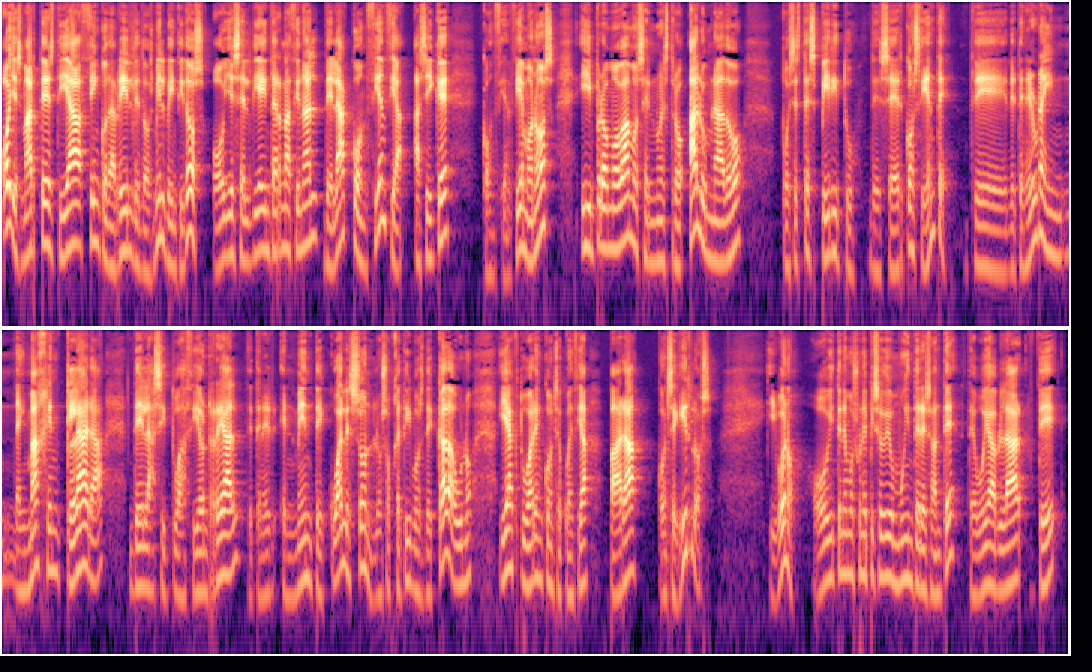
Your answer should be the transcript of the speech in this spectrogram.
Hoy es martes, día 5 de abril de 2022. Hoy es el Día Internacional de la Conciencia, así que concienciémonos y promovamos en nuestro alumnado pues este espíritu de ser consciente, de, tener una, una, imagen clara de la situación real, de tener en mente cuáles son los objetivos de cada uno y actuar en consecuencia para conseguirlos. Y bueno, hoy tenemos un episodio muy interesante. Te voy a hablar de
